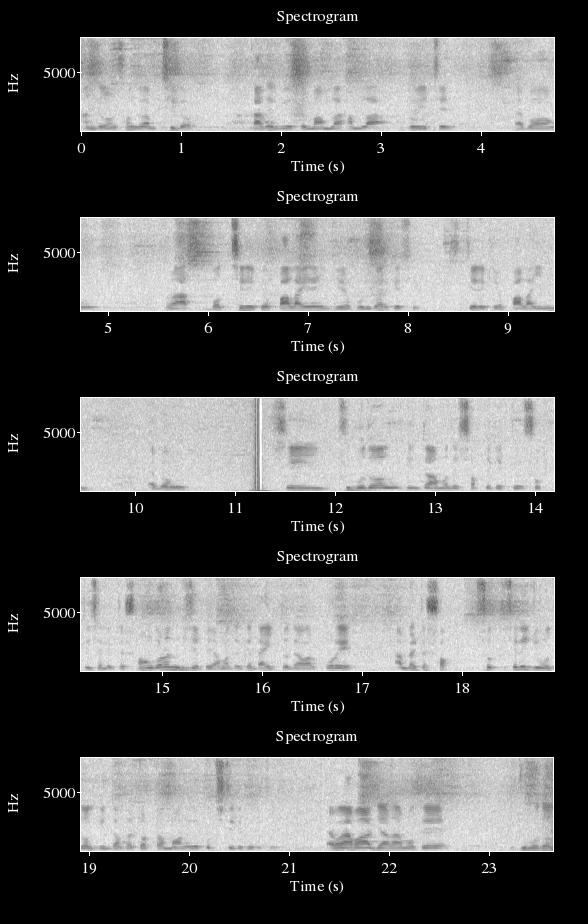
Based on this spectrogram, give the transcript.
আন্দোলন সংগ্রাম ছিল। কাদের বিরুদ্ধে মামলা, হামলা হয়েছে এবং রাজপথ ছেড়ে কেউ পালাই নাই, গৃহ পরিবারকে ছেড়ে কেউ পালায়নি এবং সেই যুবদল কিন্তু আমাদের সবথেকে একটু শক্তিশালী একটা সংগঠন হিসেবে আমাদেরকে দায়িত্ব দেওয়ার পরে আমরা একটা শক- শক্তিশালী যুবদল কিন্তু আমরা চট্টগ্রাম মহানগরে প্রতিষ্ঠিত করেছি। এবং আমার জানা মতে যুবদল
